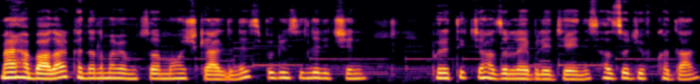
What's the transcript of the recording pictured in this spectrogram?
Merhabalar kanalıma ve mutfağıma hoş geldiniz. Bugün sizler için pratikçe hazırlayabileceğiniz hazır yufkadan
